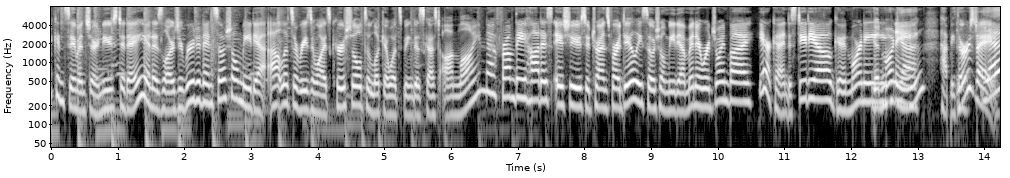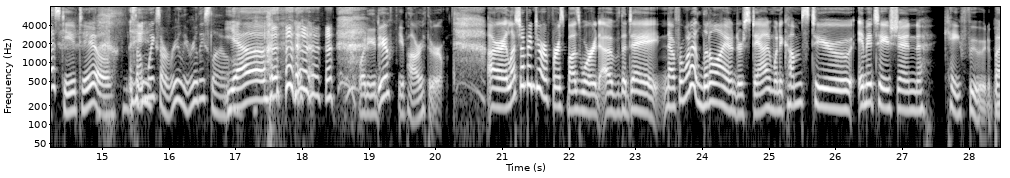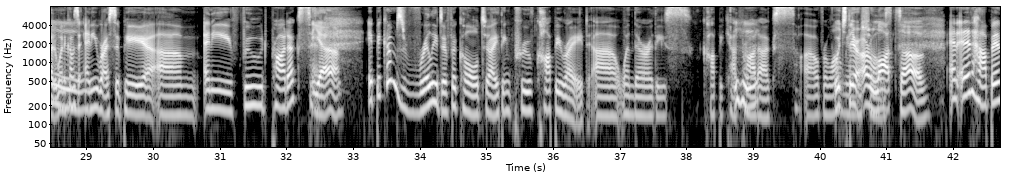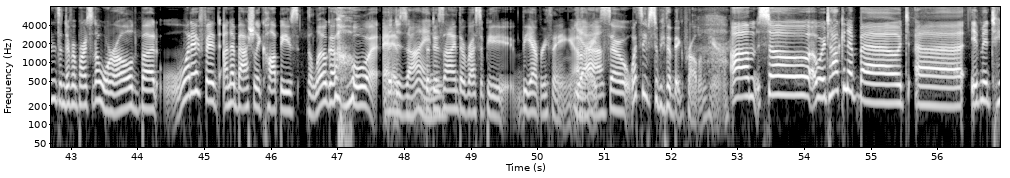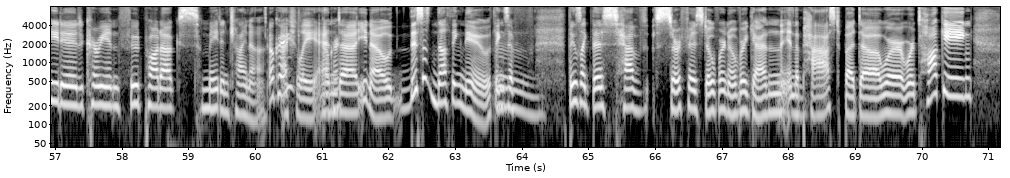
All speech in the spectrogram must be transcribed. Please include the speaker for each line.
Speaker 1: We consume and share news today, it is largely rooted in social media outlets, a reason why it's crucial to look at what's being discussed online. From the hottest issues to trends for our daily social media minute, we're joined by Erica in the studio. Good morning.
Speaker 2: Good morning.
Speaker 1: Yeah. Happy Thursday.
Speaker 2: Yes, to you too.
Speaker 1: Some weeks are really, really slow.
Speaker 2: yeah.
Speaker 1: What do you do? You power through. All right, let's jump into our first buzzword of the day. Now, from what I, little I understand, when it comes to imitation K food, but when it comes to
Speaker 2: Mm.
Speaker 1: any recipe, um, any food products,
Speaker 2: Yeah.
Speaker 1: it becomes really difficult to, I think, prove copyright uh, when there are these copycat products uh, overwhelming.
Speaker 2: Mm-hmm. Which there
Speaker 1: the
Speaker 2: are
Speaker 1: shelves.
Speaker 2: lots of.
Speaker 1: And, and it happens in different parts of the world, but what if it unabashedly copies the logo, the
Speaker 2: design.
Speaker 1: the design, the recipe, the everything?
Speaker 2: Yeah.
Speaker 1: right. So, what seems to be the big problem here?
Speaker 2: Um, so we're talking about uh, imitated Korean food products made in China.
Speaker 1: Okay.
Speaker 2: Actually, and
Speaker 1: Okay.
Speaker 2: uh, you know, this is nothing new. Things have. Things like this have surfaced over and over again in the past, but uh, we're we're talking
